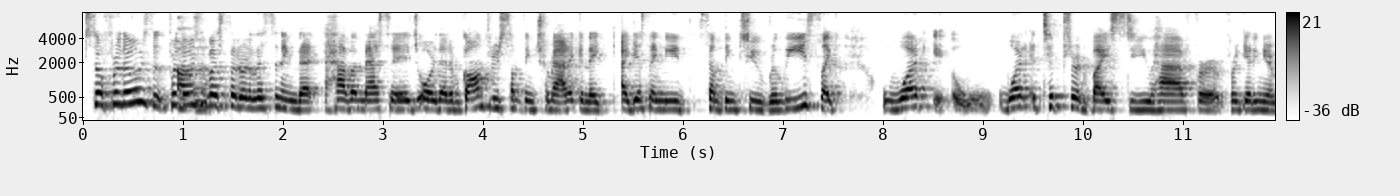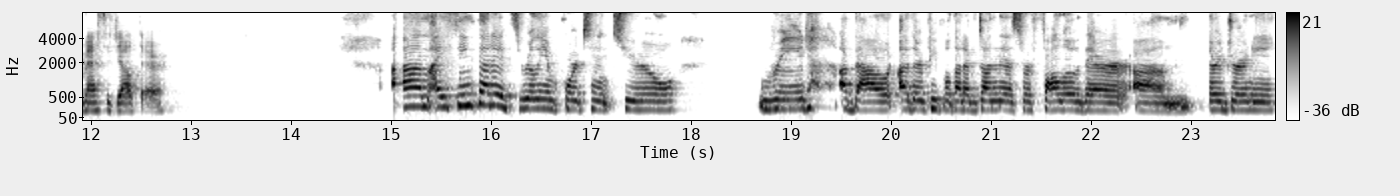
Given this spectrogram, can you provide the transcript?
So for those for those um, of us that are listening that have a message or that have gone through something traumatic and they I guess they need something to release, like what what tips or advice do you have for for getting your message out there? Um, I think that it's really important to read about other people that have done this or follow their um, their journey.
